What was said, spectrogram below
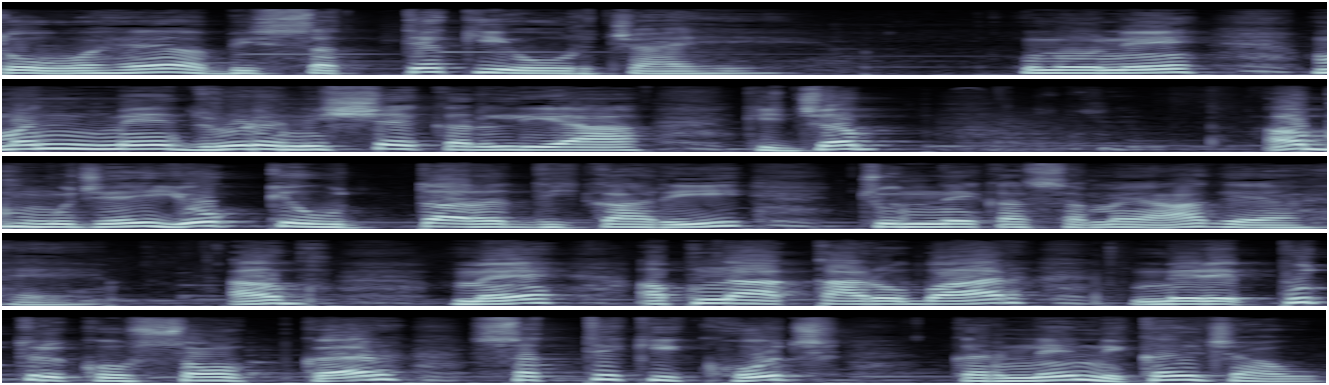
तो वह अभी सत्य की ओर जाए। उन्होंने मन में दृढ़ निश्चय कर लिया कि जब, अब मुझे योग के उत्तराधिकारी चुनने का समय आ गया है। अब मैं अपना कारोबार मेरे पुत्र को सौंप कर सत्य की खोज करने निकल जाऊँ।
